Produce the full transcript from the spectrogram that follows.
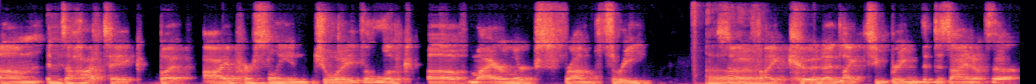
Um, it's a hot take, but I personally enjoy the look of Mirelurks from three. So if Oh. I could, I'd like to bring the design of the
